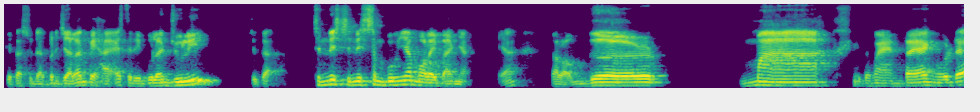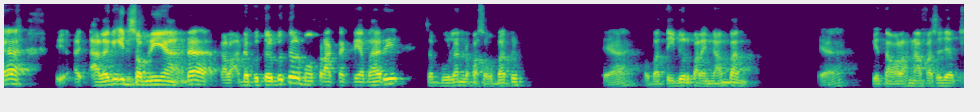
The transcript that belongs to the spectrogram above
Kita sudah berjalan PHS dari bulan Juli juga jenis-jenis sembuhnya mulai banyak ya. Kalau GERD mah itu menteng udah. Lagi insomnia udah. Kalau ada betul-betul mau praktek tiap hari sebulan lepas obat tuh ya. Obat tidur paling gampang ya. Kita olah nafas saja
